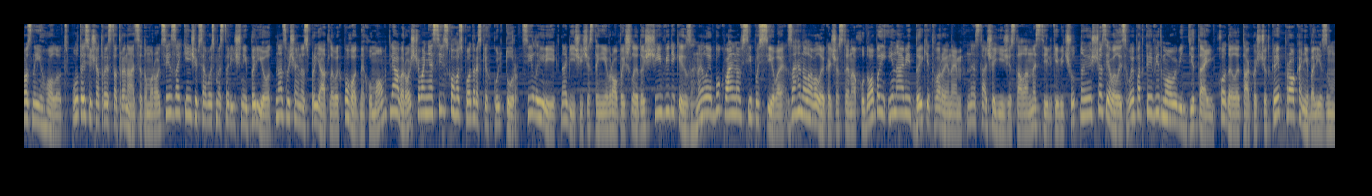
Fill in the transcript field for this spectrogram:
серйозний голод. У 1313 році закінчився восьмисторічний період надзвичайно сприятливих погодних умов для вирощування сільськогосподарських культур. Цілий рік на більшій частині Європи йшли дощі, від яких згнили буквально всі посіви. Загинула велика частина худоби і навіть дикі тварини. Нестача їжі стала настільки відчутною, що з'явились випадки відмови від дітей. Ходили також чутки про канібалізм.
